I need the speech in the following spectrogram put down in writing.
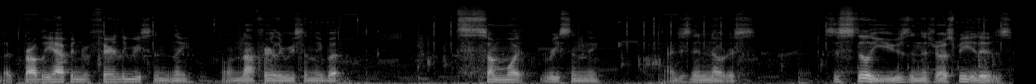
That probably happened fairly recently. Well, not fairly recently, but somewhat recently. I just didn't notice. Is this still used in this recipe? It is.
